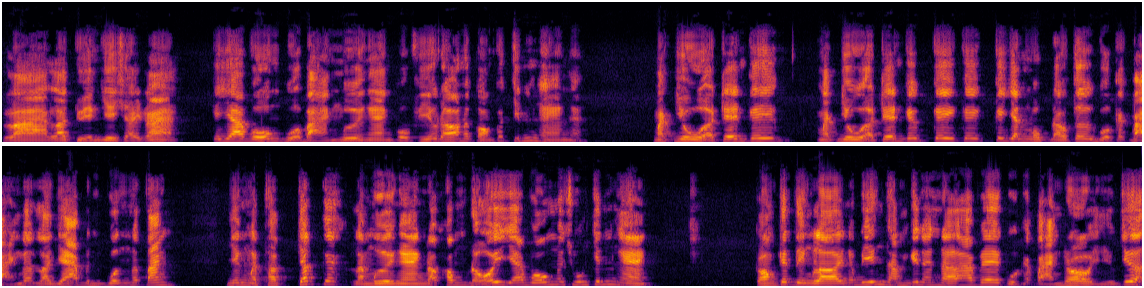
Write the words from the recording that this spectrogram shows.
Là là chuyện gì xảy ra? Cái giá vốn của bạn 10.000 cổ phiếu đó nó còn có 9 ngàn à. Mặc dù ở trên cái mặc dù ở trên cái cái cái cái danh mục đầu tư của các bạn đó là giá bình quân nó tăng nhưng mà thật chất ấy, là 10.000 đó không đổi giá vốn nó xuống 9.000 còn cái tiền lời nó biến thành cái NAV của các bạn rồi, hiểu chưa?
